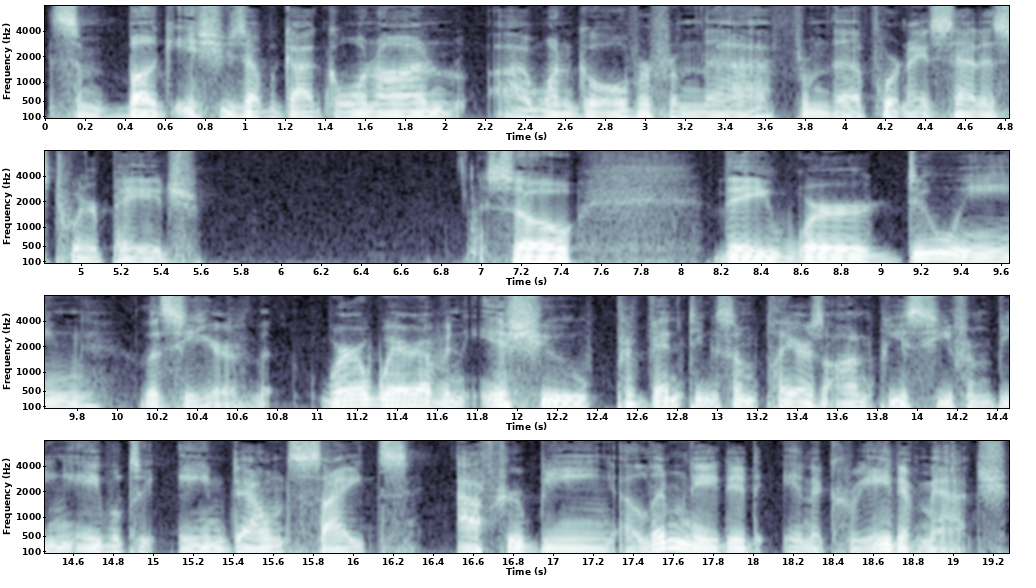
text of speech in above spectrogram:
some bug issues that we got going on. I want to go over from the from the Fortnite status Twitter page. So they were doing. Let's see here. We're aware of an issue preventing some players on PC from being able to aim down sights after being eliminated in a creative match.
